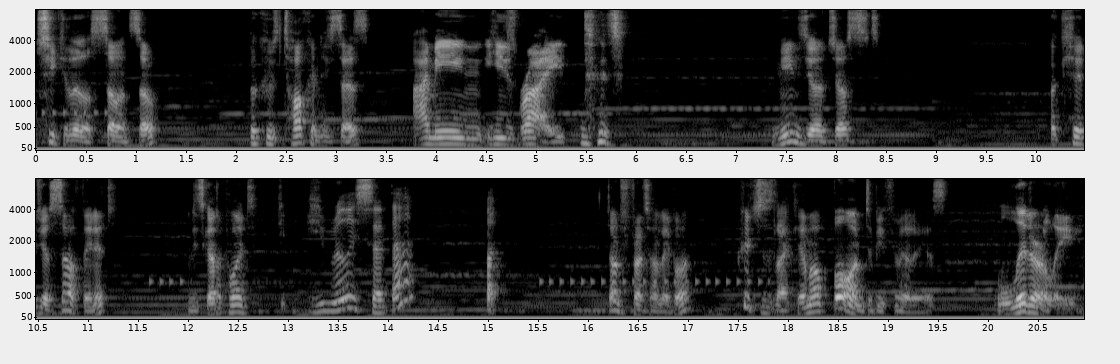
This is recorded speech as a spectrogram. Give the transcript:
cheeky little so-and-so. Look who's talking, he says. I mean, he's right. Means you're just a kid yourself, ain't it? And he's got a point. He, he really said that? But... Don't fret, boy. Creatures like him are born to be familiars. Literally.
